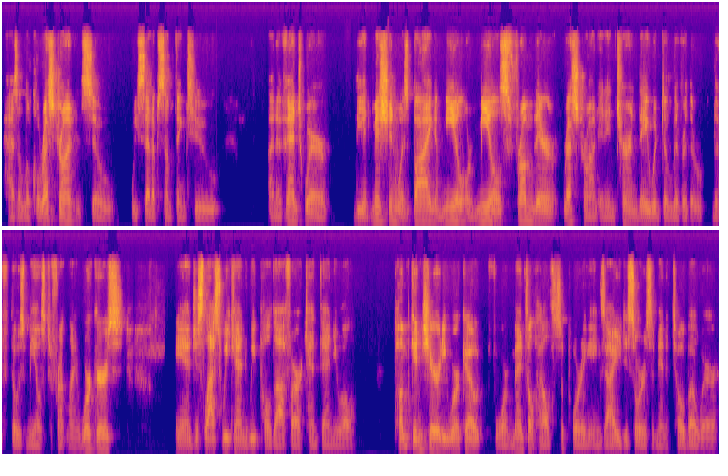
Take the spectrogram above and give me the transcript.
has a local restaurant. And so we set up something to an event where the admission was buying a meal or meals from their restaurant. And in turn, they would deliver the, the, those meals to frontline workers. And just last weekend, we pulled off our 10th annual pumpkin charity workout for mental health supporting anxiety disorders in Manitoba, where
